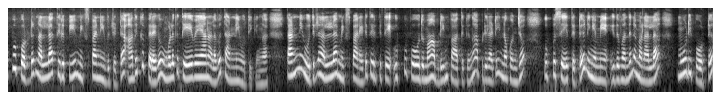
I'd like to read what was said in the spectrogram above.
உப்பு போட்டு நல்லா திருப்பியும் மிக்ஸ் பண்ணி விட்டுட்டு அதுக்கு பிறகு உங்களுக்கு தேவையான அளவு தண்ணி ஊற்றிக்குங்க தண்ணி ஊற்றிட்டு நல்லா மிக்ஸ் பண்ணிவிட்டு திருப்பி தே உப்பு போதுமா அப்படின்னு பார்த்துக்குங்க அப்படி இல்லாட்டி இன்னும் கொஞ்சம் உப்பு சேர்த்துட்டு நீங்கள் மே இது வந்து நம்ம நல்லா மூடி போட்டு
